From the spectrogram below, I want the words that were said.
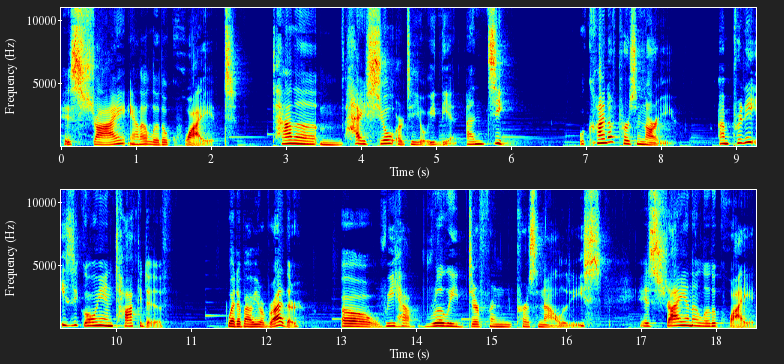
He's shy and a little quiet. 他呢，嗯，害羞而且有一点安静。What kind of person are you? I'm pretty easygoing and talkative. What about your brother? Oh, we have really different personalities. He's shy and a little quiet.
